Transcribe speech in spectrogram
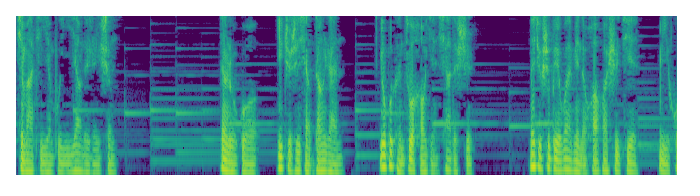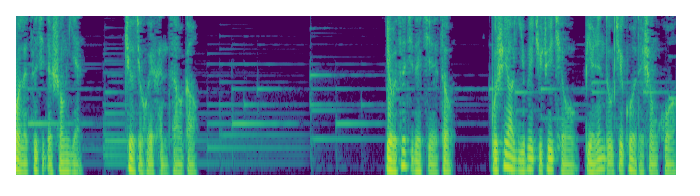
起码体验不一样的人生。但如果你只是想当然，又不肯做好眼下的事，那就是被外面的花花世界迷惑了自己的双眼，这就会很糟糕。有自己的节奏，不是要一味去追求别人都去过的生活，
